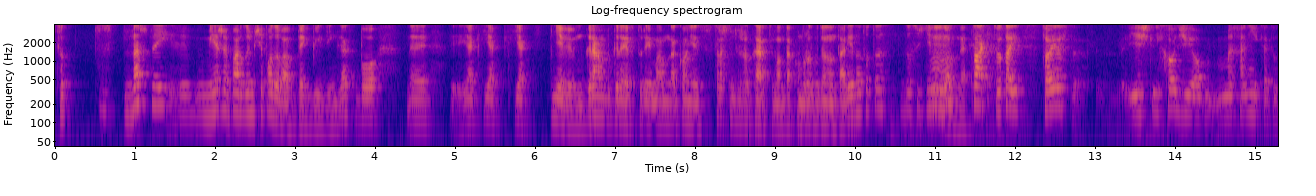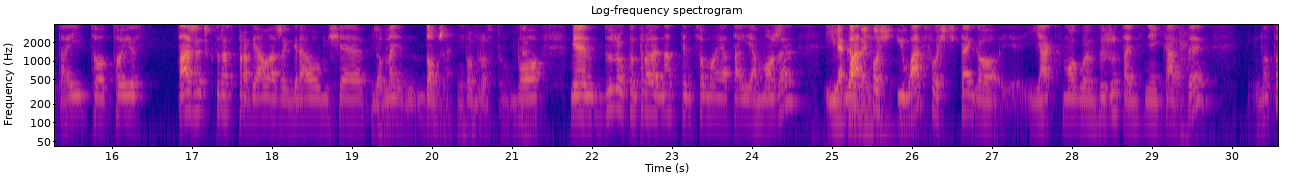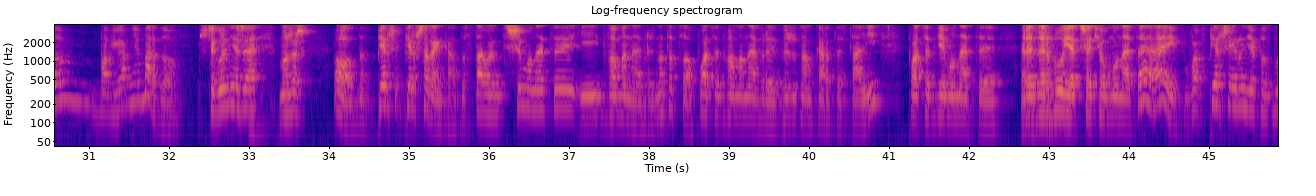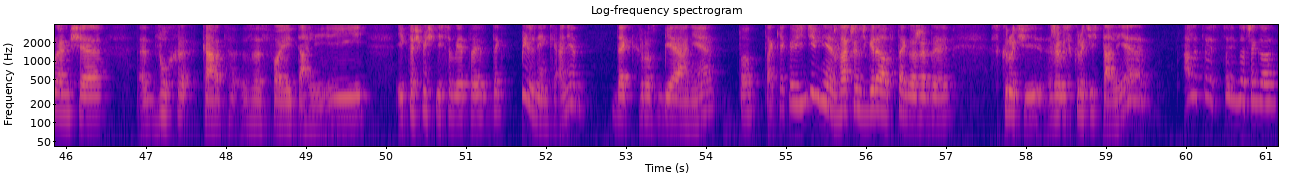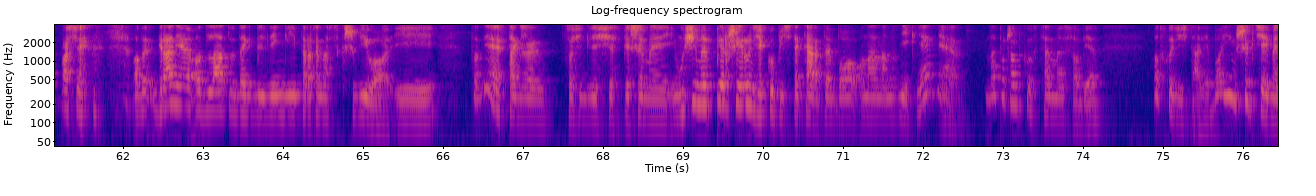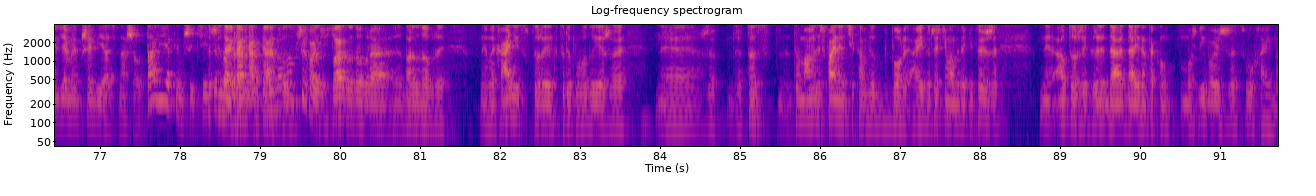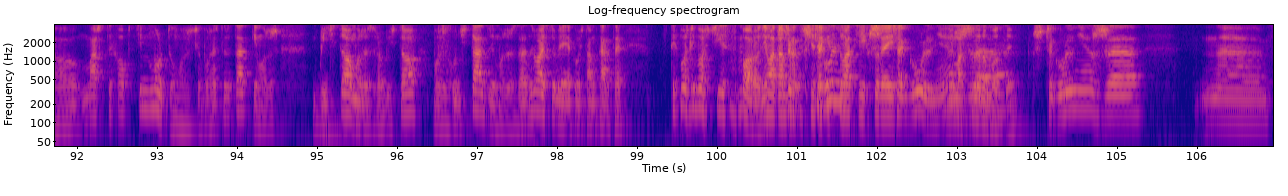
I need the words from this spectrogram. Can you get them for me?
Co w znacznej y, mierze bardzo mi się podoba w deck buildingach, bo y, jak, jak, jak nie wiem, gram w grę, w której mam na koniec strasznie dużo kart i mam taką rozwodzoną talię, no to to jest dosyć niewygodne. Tak, tutaj to jest, jeśli chodzi o mechanikę tutaj, to to jest ta rzecz, która sprawiała, że grało mi się Dobrze. dobrze po prostu, bo miałem dużą kontrolę nad tym, co moja talia może i Jaka łatwość, i łatwość tego, jak mogłem wyrzucać z niej karty, no to bawiła mnie bardzo. Szczególnie, że możesz o, no, pierwsza, ręka. Dostałem trzy monety i dwa manewry. No to co? Płacę dwa manewry, wyrzucam kartę stali. Płacę dwie monety, rezerwuję trzecią monetę. Ej, w w pierwszej rundzie pozbyłem się e, dwóch kart ze swojej talii. I, I ktoś myśli sobie, to jest deck building, a nie deck rozbieranie. To tak jakoś dziwnie zacząć grę od tego, żeby, skróci, żeby skrócić talię. Ale to jest coś, do czego właśnie od, granie od lat w deck buildingi trochę nas skrzywiło i to nie jest tak, że coś gdzieś się spieszymy i musimy w pierwszej rundzie kupić tę kartę, bo ona nam zniknie. Nie. Na początku chcemy sobie odchudzić talię, bo im szybciej będziemy przewijać naszą talię, tym szybciej Znaczy te dobre karty tak, będą nam jest, to przychodzić. jest bardzo, dobra, bardzo dobry mechanizm, który, który powoduje, że, e, że, że to, jest, to mamy też fajne, ciekawe wybory, a jednocześnie mamy takie coś, że autorzy gry da, dali nam taką możliwość, że słuchaj, no masz tych opcji multum, możesz się poruszać tym statkiem, możesz bić to, możesz zrobić to, możesz rzucić tarczy, możesz zazrywać sobie jakąś tam kartę. Tych możliwości jest sporo. Nie ma tam Szczeg- praktycznie takiej sytuacji, w której nie masz że, roboty. Szczególnie, że e,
